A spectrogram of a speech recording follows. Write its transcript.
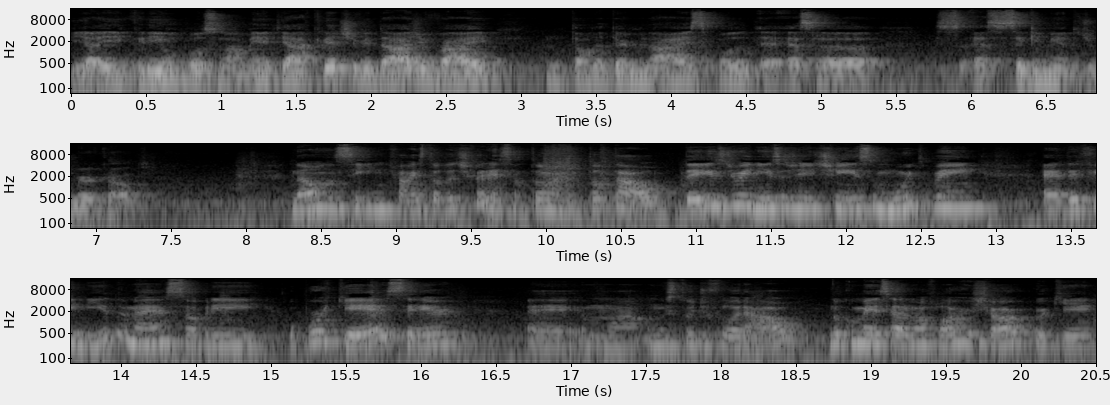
e aí cria um posicionamento e a criatividade vai então determinar esse, essa, esse segmento de mercado. Não, sim, faz toda a diferença, Antônio, total. Desde o início a gente tinha isso muito bem é, definido, né, sobre o porquê ser é, uma, um estúdio floral. No começo era uma flower shop, porque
